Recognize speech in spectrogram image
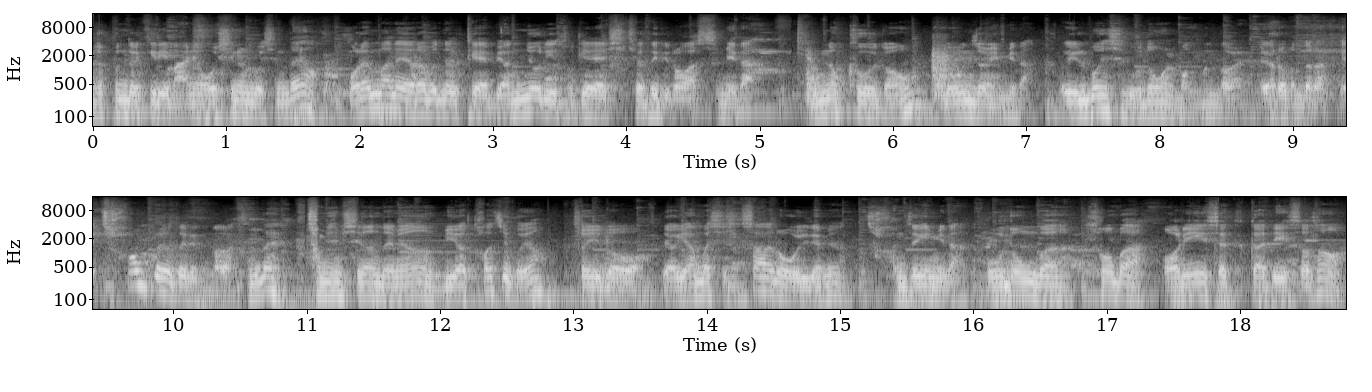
가족분들끼리 많이 오시는 곳인데요. 오랜만에 여러분들께 면 요리 소개시켜드리러 왔습니다. 갯노크 우동 노은점입니다. 일본식 우동을 먹는 걸 여러분들한테 처음 보여드리는 것 같은데 점심시간 되면 미어 터지고요. 저희도 여기 한 번씩 식사하러 오려면 전쟁입니다. 우동과 소바, 어린이 세트까지 있어서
